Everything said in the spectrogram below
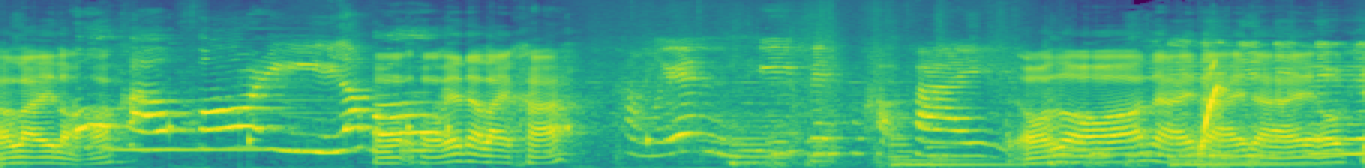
อะไรเหรอภูเขาไฟระของเบิของดเล่นอะไรคะของเล่นที่เป็นภูเขาไฟอ๋อเหรอไหนไหนไหนโอเค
